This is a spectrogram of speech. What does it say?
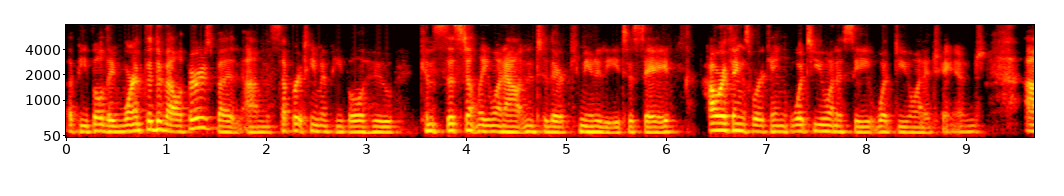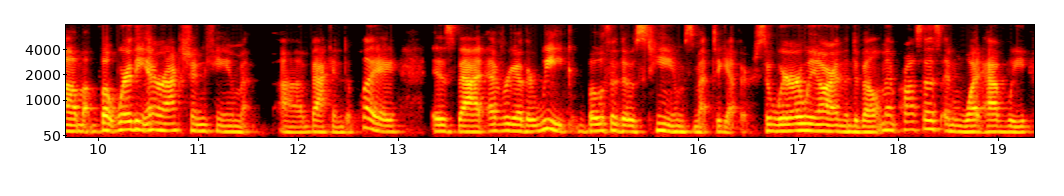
of people. They weren't the developers, but um, a separate team of people who consistently went out into their community to say, how are things working? What do you want to see? What do you want to change? Um, but where the interaction came uh, back into play is that every other week, both of those teams met together. So where we are in the development process and what have we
